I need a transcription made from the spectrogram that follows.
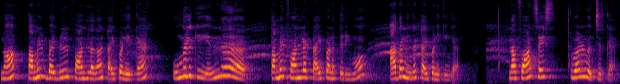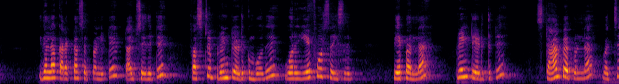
நான் தமிழ் பைபிள் ஃபாண்டில் தான் டைப் பண்ணியிருக்கேன். உங்களுக்கு எந்த தமிழ் ஃபாண்டில் டைப் பண்ண தெரியுமோ அதை நீங்கள் டைப் பண்ணிக்கிங்க. நான் ஃபாண்ட் சைஸ் டுவெல் வச்சுருக்கேன். இதெல்லாம் கரெக்டாக செட் பண்ணிவிட்டு டைப் செய்துட்டு ஃபஸ்ட்டு பிரிண்ட் எடுக்கும்போது ஒரு ஏ ஃபோர் சைஸு பேப்பரில் பிரிண்ட் எடுத்துட்டு ஸ்டாம்ப் பேப்பரில் வச்சு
